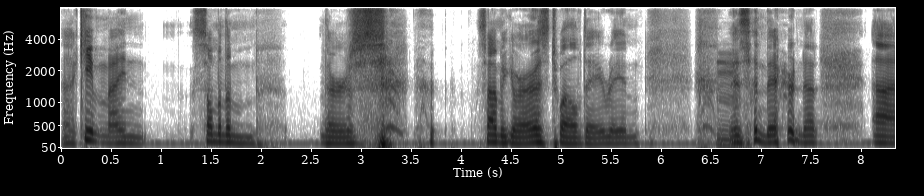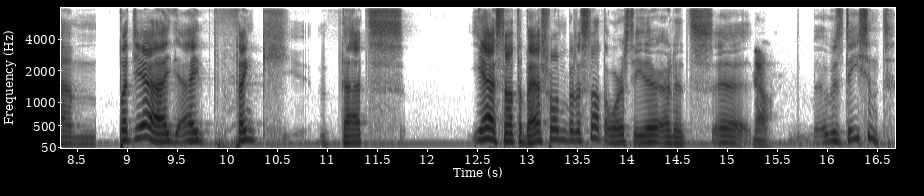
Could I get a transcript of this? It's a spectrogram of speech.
uh, keep in mind some of them. There's Sammy Guevara's twelve day reign Hmm. is in there, that. Um, but yeah, I I think that's yeah, it's not the best one, but it's not the worst either, and it's uh, No. it was decent.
